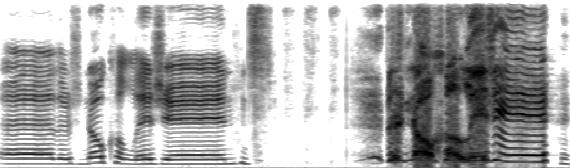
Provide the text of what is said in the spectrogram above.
Uh, there's no collisions. there's no collision!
